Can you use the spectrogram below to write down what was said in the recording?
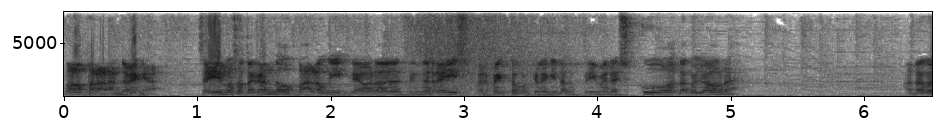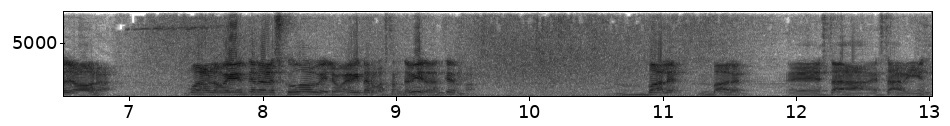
Vamos para adelante, venga. Seguimos atacando. Balón igneo ahora del Cinderace. Perfecto, porque le quita el primer escudo. ¿Ataco yo ahora? Ataco yo ahora. Bueno, le voy a quitar el escudo y le voy a quitar bastante vida, entiendo. Vale, vale. Eh, está, está bien.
